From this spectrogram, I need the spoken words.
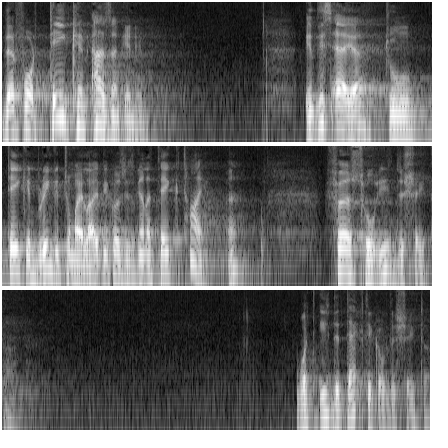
Therefore, take him as an enemy. In this ayah, to take it, bring it to my life, because it's going to take time. First, who is the shaitan? What is the tactic of the shaitan?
